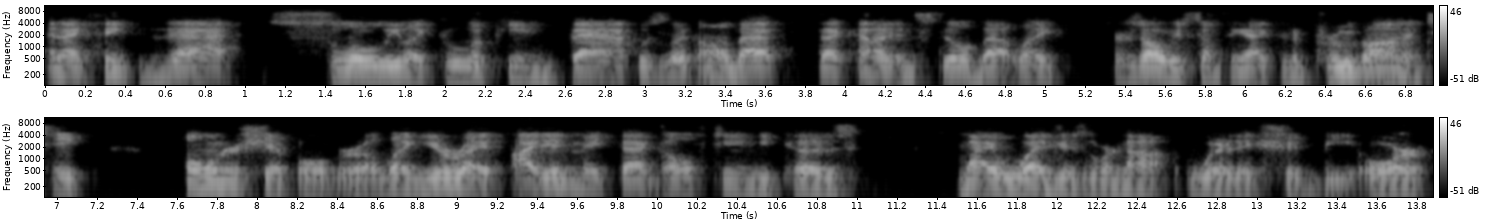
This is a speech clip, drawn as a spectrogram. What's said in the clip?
And I think that slowly, like looking back, was like, oh, that that kind of instilled that like there's always something I can improve on and take ownership over. Like you're right, I didn't make that golf team because my wedges were not where they should be, or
